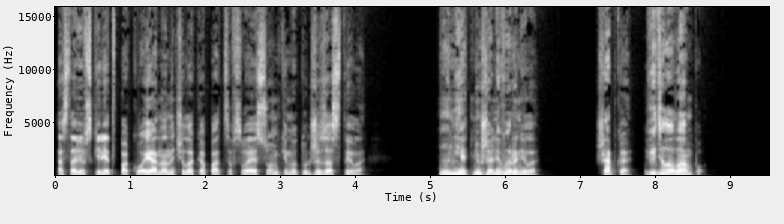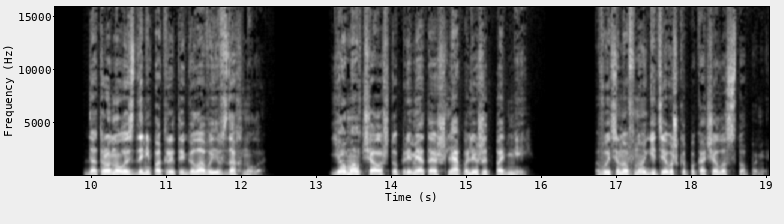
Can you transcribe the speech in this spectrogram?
Оставив скелет в покое, она начала копаться в своей сумке, но тут же застыла. «О нет, неужели выронила? Шапка, видела лампу?» Дотронулась до непокрытой головы и вздохнула. Я умолчал, что примятая шляпа лежит под ней. Вытянув ноги, девушка покачала стопами.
